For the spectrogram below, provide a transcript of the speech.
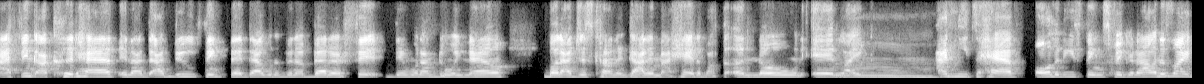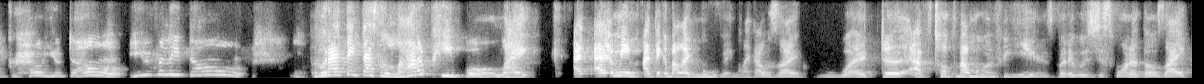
I think I could have, and I, I do think that that would have been a better fit than what I'm doing now but I just kind of got in my head about the unknown and like mm. I need to have all of these things figured out. And it's like, girl, you don't. You really don't. But I think that's a lot of people. Like, I, I mean, I think about like moving. Like, I was like, what? Uh, I've talked about moving for years, but it was just one of those like,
